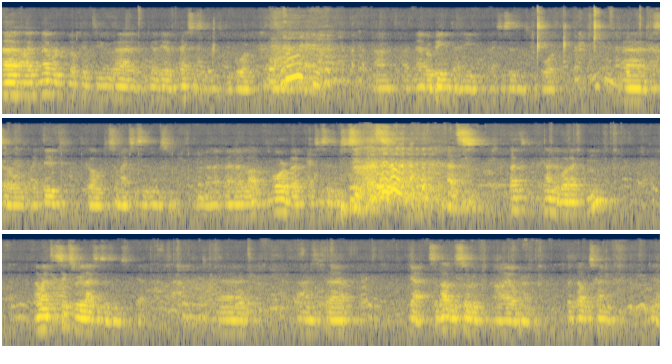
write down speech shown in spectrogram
Uh, I've never looked into uh, the idea of exorcisms before. and I've never been to any exorcisms before. Uh, so I did go to some exorcisms, and then I found out a lot more about exorcisms. That's, that's, kind of what I. Hmm? I went to six real exorcisms. Yeah. Uh, and uh, yeah, so that was sort of an eye opener. But that was kind of yeah,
